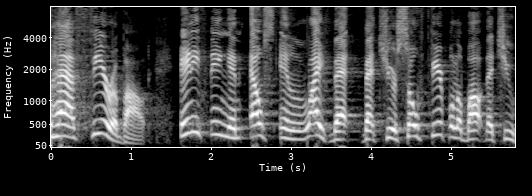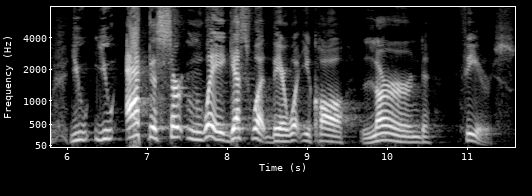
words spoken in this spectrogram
have fear about, anything else in life that, that you're so fearful about that you, you, you act a certain way, guess what? They're what you call learned fears.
